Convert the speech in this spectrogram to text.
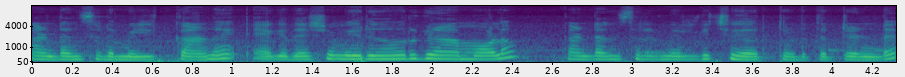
കണ്ടൻസ്ഡ് മിൽക്കാണ് ഏകദേശം ഇരുന്നൂറ് ഗ്രാമോളം കണ്ടൻസ്ഡ് മിൽക്ക് ചേർത്തെടുത്തിട്ടുണ്ട്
